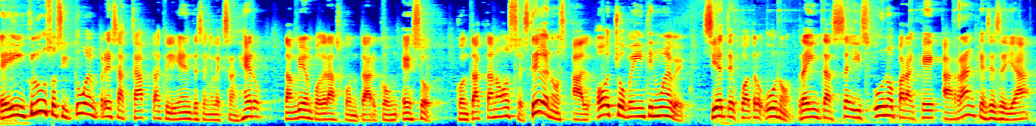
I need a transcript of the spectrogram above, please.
E incluso si tu empresa capta clientes en el extranjero, también podrás contar con eso. Contáctanos, escríbenos al 829-741-3061 para que arranques desde ya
